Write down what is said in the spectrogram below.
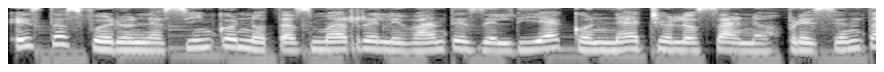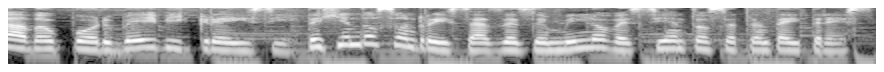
Estas fueron las cinco notas más relevantes del día con Nacho Lozano, presentado por Baby Crazy, tejiendo sonrisas desde 1973.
